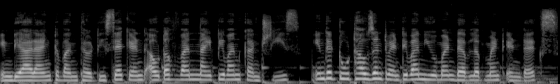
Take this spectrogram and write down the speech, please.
India ranked 132nd out of 191 countries in the 2021 Human Development Index,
